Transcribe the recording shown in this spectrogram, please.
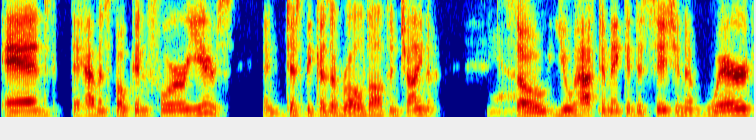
and they haven't spoken for years and just because of Royal in China. Yeah. So you have to make a decision of where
